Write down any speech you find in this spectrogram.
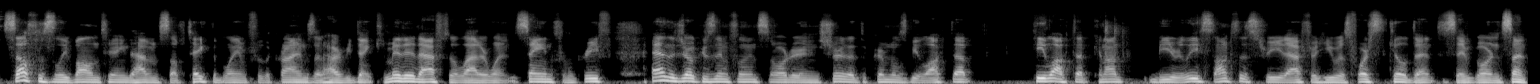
selflessly volunteering to have himself take the blame for the crimes that Harvey Dent committed after the latter went insane from grief and the Joker's influence in order to ensure that the criminals be locked up. He locked up cannot be released onto the street after he was forced to kill Dent to save Gordon's son.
